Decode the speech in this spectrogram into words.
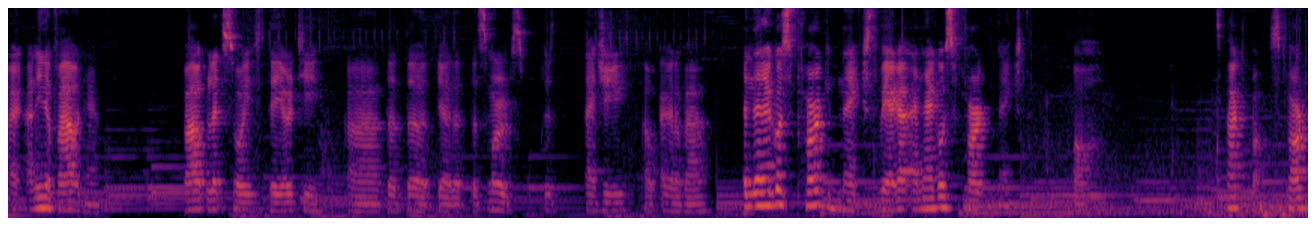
I, I need a vow now. Vow blitz so it's the ulti. Uh the the yeah the, the smurfs the IG. Oh, I got a bow. And then I go spark next. Wait, I got and I go spark next. Oh. Spark spark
